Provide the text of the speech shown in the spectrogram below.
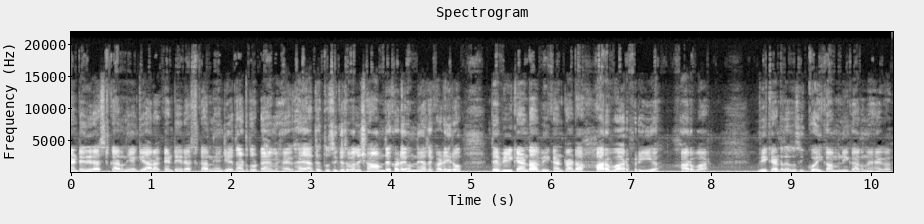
ਘੰਟੇ ਦੀ ਰੈਸਟ ਕਰਨੀ ਆ 11 ਘੰਟੇ ਰੈਸਟ ਕਰਨੀ ਆ, ਜੇ ਤੁਹਾਡੇ ਤੋਂ ਟਾਈਮ ਹੈਗਾ ਆ, ਤੇ ਤੁਸੀਂ ਕਿਸੇ ਵੇਲੇ ਸ਼ਾਮ ਦੇ ਖੜੇ ਹੁੰਦੇ ਆ ਤੇ ਖੜੇ ਰਹੋ, ਤੇ ਵੀਕਐਂਡ ਆ ਵੀਕਐਂਡ ਤੁਹਾਡਾ ਹਰ ਵਾਰ ਫ੍ਰੀ ਆ, ਹਰ ਵਾਰ। ਵੀਕਐਂਡ ਤੇ ਤੁਸੀਂ ਕੋਈ ਕੰਮ ਨਹੀਂ ਕਰਨਾ ਹੈਗਾ।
